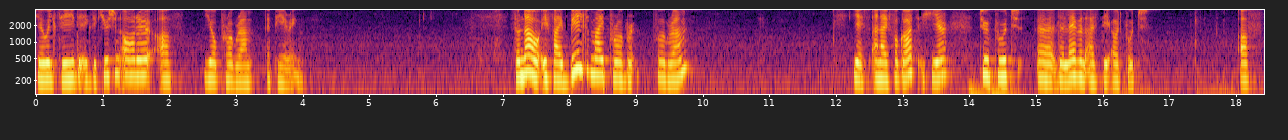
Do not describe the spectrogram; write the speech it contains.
you will see the execution order of your program appearing. So now if I build my pro program, Yes, and I forgot here to put uh, the level as the output of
